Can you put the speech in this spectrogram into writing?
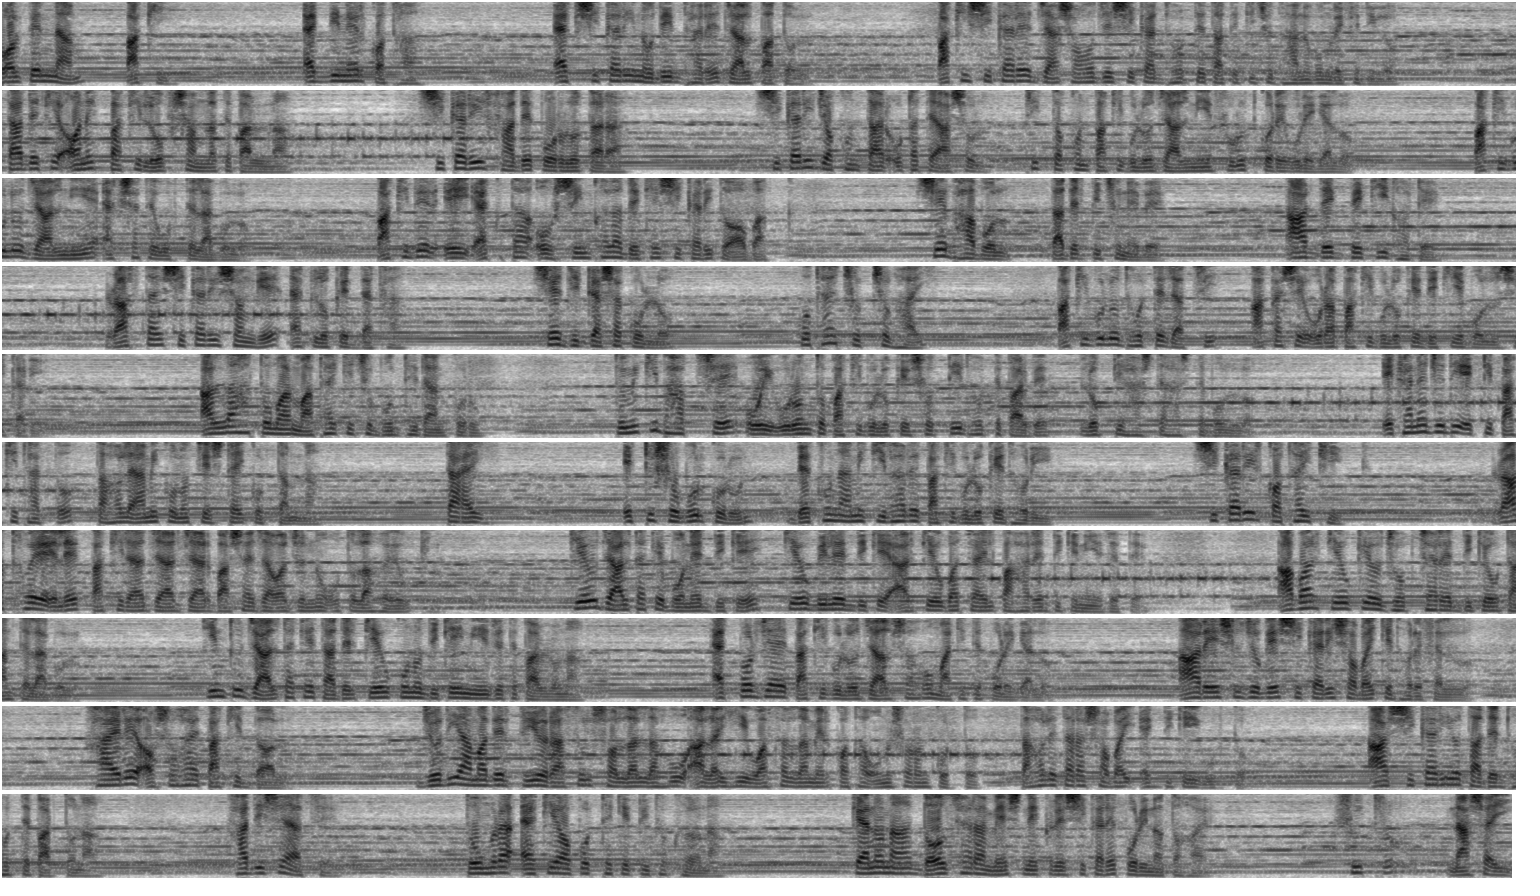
গল্পের নাম পাখি। একদিনের কথা। এক শিকারী নদীর ধারে জাল পাতল। পাখি শিকারে যা সহজে শিকার ধরতে তাতে কিছু ধানগুম রেখে দিল। তা দেখে অনেক পাখি লোভ সামলাতে পারল না। শিকারীর ফাঁদে পড়ল তারা। শিকারী যখন তার ওটাতে আসল, ঠিক তখন পাখিগুলো জাল নিয়ে ফুরুত করে উড়ে গেল। পাখিগুলো জাল নিয়ে একসাথে উঠতে লাগল। পাখিদের এই একতা ও শৃঙ্খলা দেখে শিকারী তো অবাক। সে ভাবল তাদের পিছু নেবে। আর দেখবে কি ঘটে। রাস্তায় শিকারীর সঙ্গে এক লোকের দেখা। সে জিজ্ঞাসা করল, কোথায় ছুটছ ভাই? পাখিগুলো ধরতে যাচ্ছি। আকাশে ওরা পাখিগুলোকে দেখিয়ে বলল শিকারী, আল্লাহ তোমার মাথায় কিছু বুদ্ধি দান করুক। তুমি কি ভাবছে ওই উড়ন্ত পাখিগুলোকে সত্যিই ধরতে পারবে? লোকটি হাসতে হাসতে বলল, এখানে যদি একটি পাখি থাকতো, তাহলে আমি কোনো চেষ্টাই করতাম না। তাই, একটু সবুর করুন, দেখুন আমি কীভাবে পাখিগুলোকে ধরি। শিকারীর কথাই ঠিক। রাত হয়ে এলে পাখিরা যার যার বাসায় যাওয়ার জন্য উতলা হয়ে উঠল। কেউ জালটাকে বনের দিকে, কেউ বিলের দিকে আর কেউ বা চাইল পাহাড়ের দিকে নিয়ে যেতে। আবার কেউ কেউ ঝোপঝাড়ের দিকেও টানতে লাগল। কিন্তু জালটাকে তাদের কেউ কোনো দিকেই নিয়ে যেতে পারল না। এক পর্যায়ে পাখিগুলো জালসহ মাটিতে পড়ে গেল। আর এ সুযোগে শিকারী সবাইকে ধরে ফেলল। হায়রে অসহায় পাখির দল। যদি আমাদের প্রিয় রাসূল সাল্লাল্লাহু আলাইহি ওয়াসাল্লামের কথা অনুসরণ করত, তাহলে তারা সবাই একদিকেই উঠত। আর শিকারীও তাদের ধরতে পারত না। হাদিসে আছে, তোমরা একে অপর থেকে পৃথক হও না। কেননা দল ছাড়া মেষ নেকড়ে শিকারে পরিণত হয়। সূত্র নাসাই।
